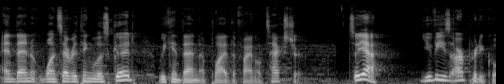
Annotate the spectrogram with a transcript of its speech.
and then once everything looks good, we can then apply the final texture. So yeah, UVs are pretty cool.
